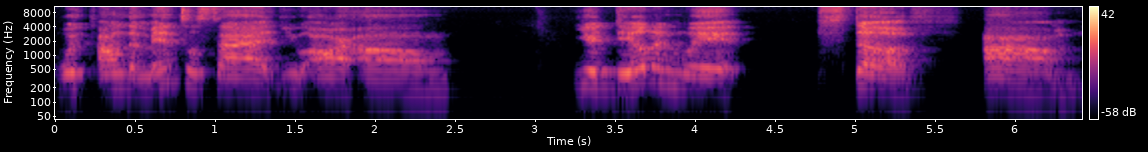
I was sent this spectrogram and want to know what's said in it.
with on the mental side you are um you're dealing with stuff um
